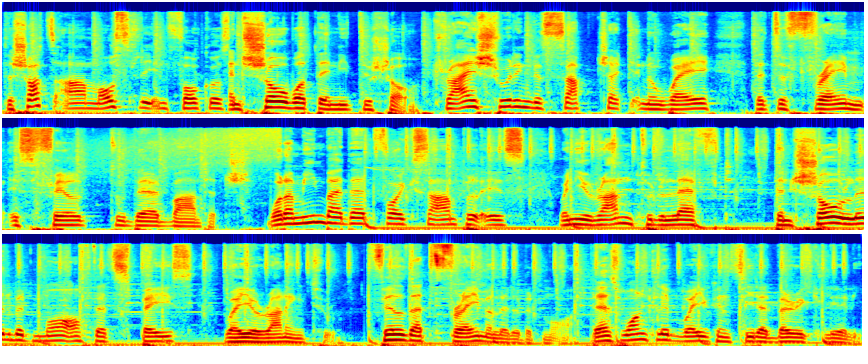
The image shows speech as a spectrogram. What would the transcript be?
The shots are mostly in focus and show what they need to show. Try shooting the subject in a way that the frame is filled to their advantage. What I mean by that for example is when you run to the left then show a little bit more of that space where you're running to fill that frame a little bit more. There's one clip where you can see that very clearly.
